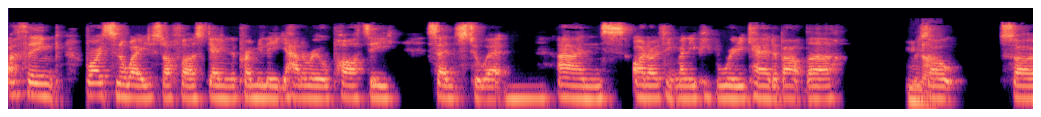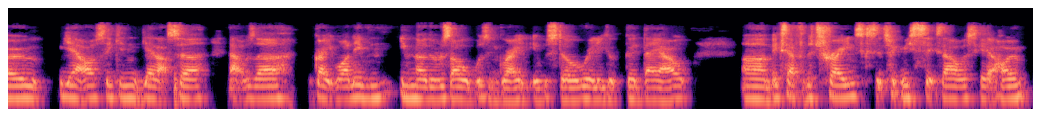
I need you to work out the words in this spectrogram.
I think Brighton away, just our first game in the Premier League, had a real party sense to it, and I don't think many people really cared about the No. result. So yeah, I was thinking, yeah, that's a that was a great one. Even even though the result wasn't great, it was still a really good, good day out. Um, except for the trains because it took me six hours to get home.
